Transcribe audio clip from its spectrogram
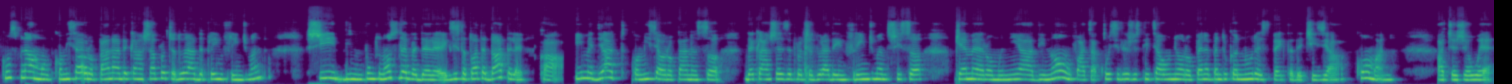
Cum spuneam, Comisia Europeană a declanșat procedura de pre-infringement și, din punctul nostru de vedere, există toate datele ca imediat Comisia Europeană să declanșeze procedura de infringement și să cheme România din nou în fața Curții de Justiție a Uniunii Europene pentru că nu respectă decizia Coman a CJUE.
